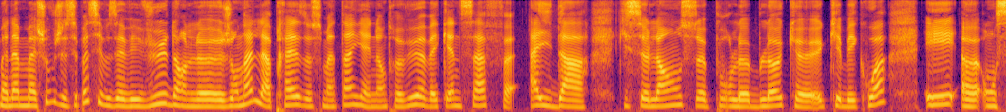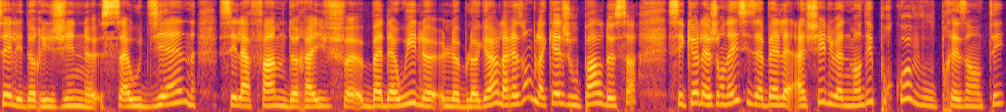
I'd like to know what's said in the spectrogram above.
Madame Machouf, je ne sais pas si vous avez vu dans le journal La Presse de ce matin, il y a une entrevue avec Ensaf Haïdar qui se lance pour le bloc euh, québécois et euh, on sait elle est d'origine saoudienne. C'est la femme de Raif Badawi, le, blogueur. La raison pour laquelle je vous parle de ça, c'est que la journaliste Isabelle Haché lui a demandé pourquoi vous vous présentez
